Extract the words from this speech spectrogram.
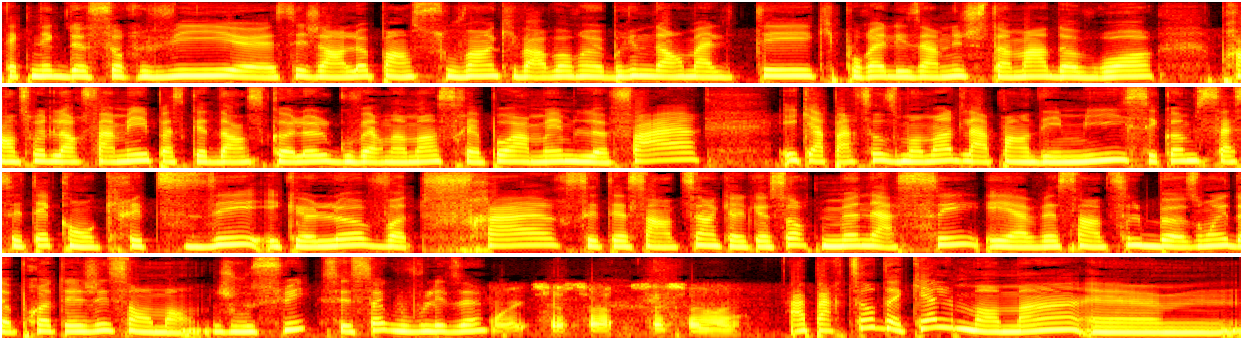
technique de survie. Euh, ces gens-là pensent souvent qu'il va avoir un brin de normalité qui pourrait les amener justement à devoir prendre soin de leur famille parce que dans ce cas-là, le gouvernement serait pas à même de le faire et qu'à partir du moment de la pandémie, c'est comme si ça s'était concrétisé et que là, votre frère s'était senti en quelque sorte menacé et avait senti le besoin de protéger son monde. Je vous suis, c'est ça que vous voulez dire? Oui, c'est ça, c'est ça. Oui. À partir de quel moment euh,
